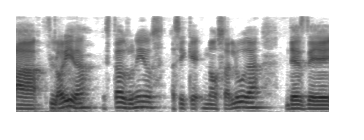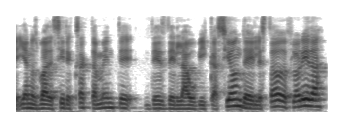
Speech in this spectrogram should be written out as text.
a Florida, Estados Unidos, así que nos saluda desde, ya nos va a decir exactamente desde la ubicación del estado de Florida,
